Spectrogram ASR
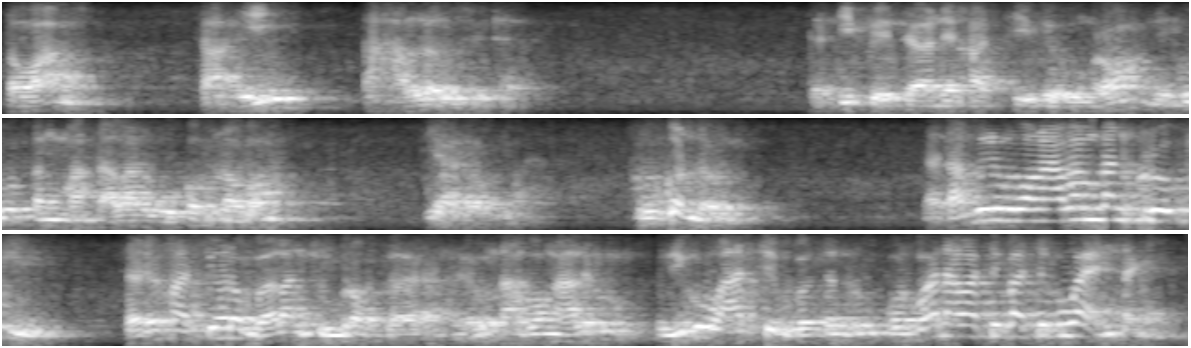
Tawaf sa'i tahallul sudah. Jadi bedanya haji ke umroh niku tentang masalah hukum nawa ya Allah rukun dong. Nah tapi wong awam kan grogi. Dari haji orang balan jumroh barang. Ya nak wong alim niku wajib buatan rukun. Mana wajib wajib wenteng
